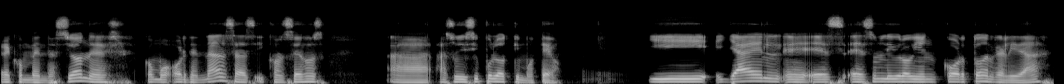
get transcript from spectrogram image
recomendaciones como ordenanzas y consejos a, su discípulo Timoteo. Y ya eh, es, un libro bien corto en realidad.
